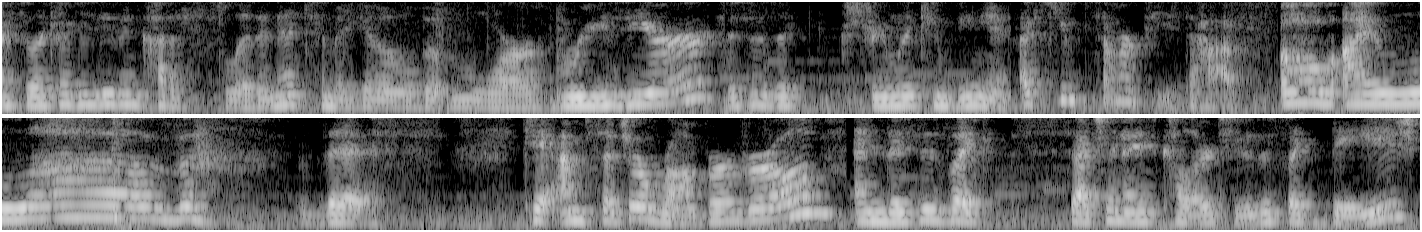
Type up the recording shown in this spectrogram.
I feel like I could even cut a slit in it to make it a little bit more breezier. This is extremely convenient. A cute summer piece to have. Oh, I love this. Okay, I'm such a romper girl, and this is like such a nice color too, this like beige.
